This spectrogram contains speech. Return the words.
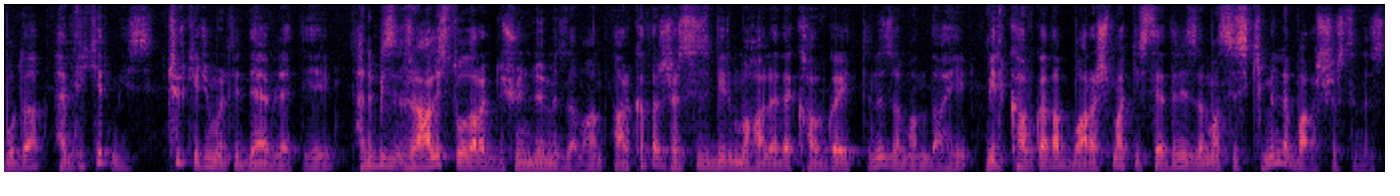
Burada hemfikir miyiz? Türkiye Cumhuriyeti Devleti, hani biz realist olarak düşündüğümüz zaman, arkadaşlar siz bir mahallede kavga ettiğiniz zaman dahi, bir kavgada barışmak istediğiniz zaman siz kiminle barışırsınız?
